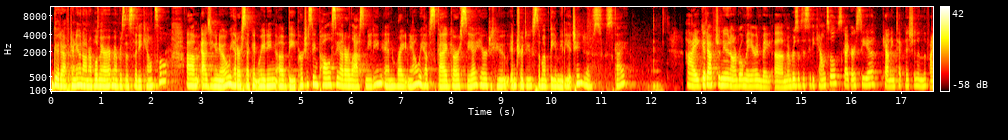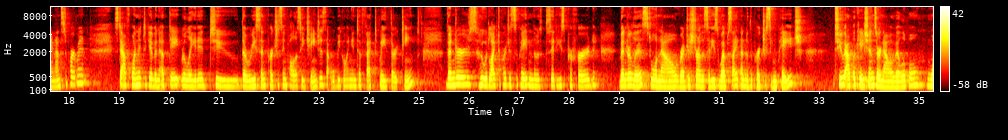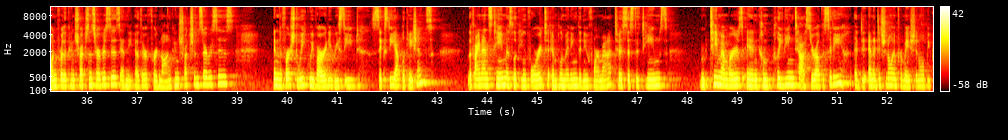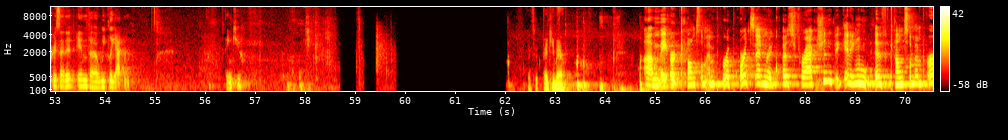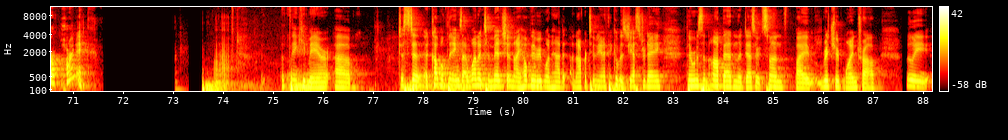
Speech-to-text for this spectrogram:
Good afternoon, Honorable Mayor, members of the City Council. Um, As you know, we had our second reading of the purchasing policy at our last meeting, and right now we have Sky Garcia here to introduce some of the immediate changes. Sky? Hi, good afternoon, Honorable Mayor and uh, members of the City Council. Sky Garcia, Accounting Technician in the Finance Department. Staff wanted to give an update related to the recent purchasing policy changes that will be going into effect May 13th. Vendors who would like to participate in the city's preferred vendor list will now register on the city's website under the purchasing page. Two applications are now available, one for the construction services and the other for non-construction services. In the first week, we've already received 60 applications. The finance team is looking forward to implementing the new format to assist the teams, team members in completing tasks throughout the city, and additional information will be presented in the weekly admin. Thank you. That's it. Thank you, Mayor. Um, Mayor, council member reports and requests for action, beginning with Councilmember Harnik. Thank you, Mayor. Um, Just a, a couple things I wanted to mention. I hope everyone had an opportunity. I think it was yesterday. There was an op-ed in the Desert Sun by Richard Weintraub, really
